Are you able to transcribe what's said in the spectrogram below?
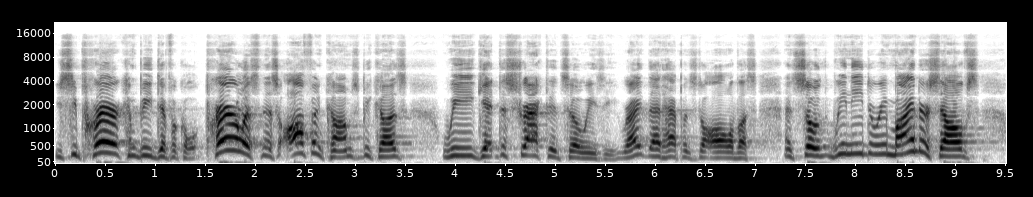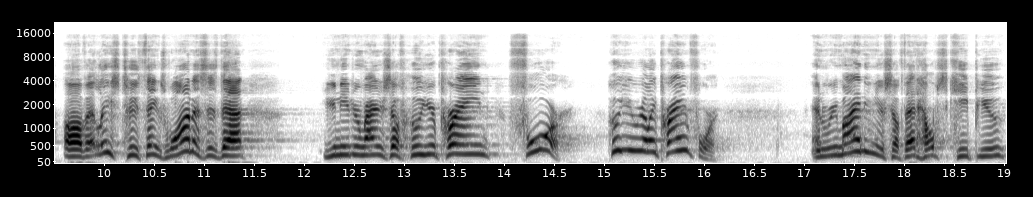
You see, prayer can be difficult. Prayerlessness often comes because we get distracted so easy, right? That happens to all of us. And so we need to remind ourselves of at least two things. One is, is that you need to remind yourself who you're praying for, who you're really praying for. And reminding yourself that helps keep you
